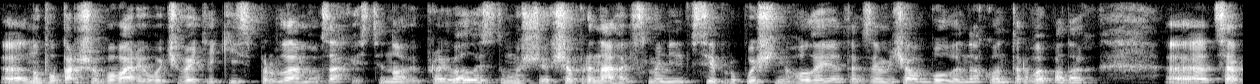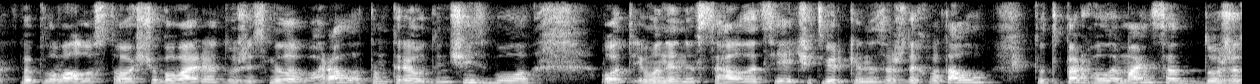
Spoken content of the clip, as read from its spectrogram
Е, ну, по-перше, в Баварії, вочевидь, якісь проблеми в захисті нові проявились, тому що якщо при Нагельсмані всі пропущені голи, я так замічав, були на контрвипадах. Е, Це випливало з того, що Баварія дуже сміливо грала, там 3-1-6 було. От, і вони не встигали цієї четвірки, не завжди хватало. То тепер голи Майнца дуже,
